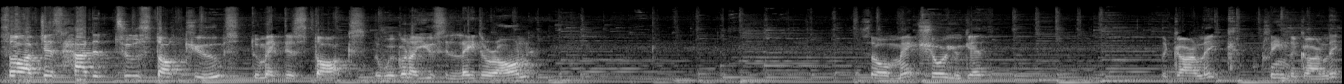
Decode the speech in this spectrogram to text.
So I've just added two stock cubes to make the stocks that we're gonna use it later on So make sure you get the garlic, clean the garlic.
